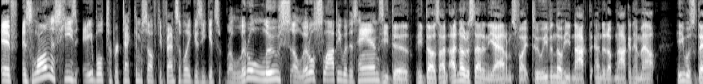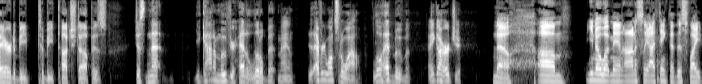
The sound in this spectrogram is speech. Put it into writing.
if as long as he's able to protect himself defensively, because he gets a little loose, a little sloppy with his hands, he did. He does. I, I noticed that in the Adams fight too. Even though he knocked, ended up knocking him out, he was there to be to be touched up. His just not. You got to move your head a little bit, man. Every once in a while, a little head movement ain't gonna hurt you. No. Um, you know what, man? Honestly, I think that this fight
